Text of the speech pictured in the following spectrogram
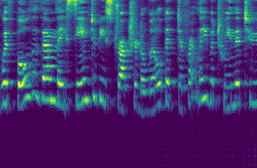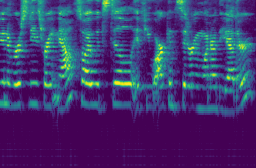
With both of them, they seem to be structured a little bit differently between the two universities right now. So I would still, if you are considering one or the other,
